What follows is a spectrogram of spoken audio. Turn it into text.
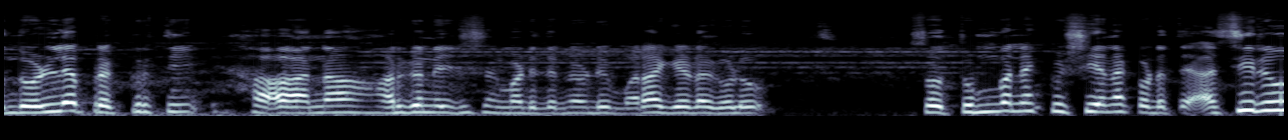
ಒಂದು ಒಳ್ಳೆ ಪ್ರಕೃತಿ ಅನ್ನ ಆರ್ಗನೈಜೇಷನ್ ಮಾಡಿದ್ದಾರೆ ನೋಡಿ, ಮರ, ಗಿಡಗಳು. ಸೊ ತುಂಬಾ ಖುಷಿಯನ್ನು ಕೊಡುತ್ತೆ. ಹಸಿರು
